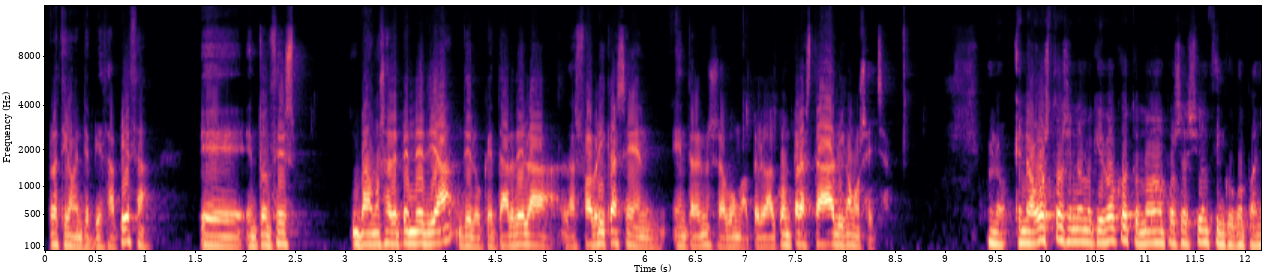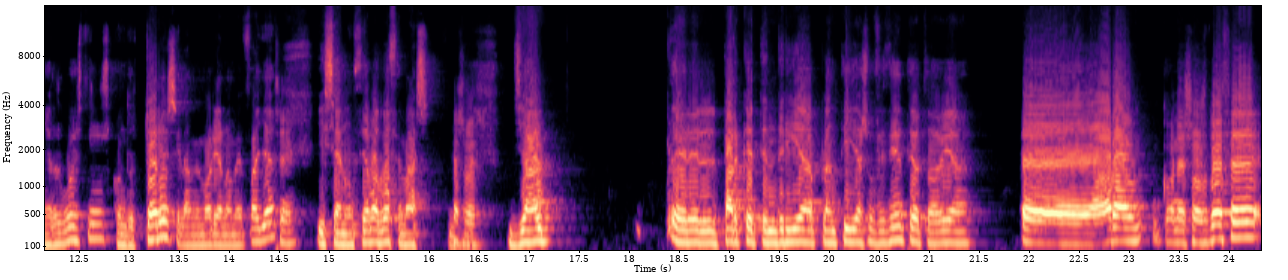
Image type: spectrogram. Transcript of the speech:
prácticamente pieza a pieza. Eh, entonces, vamos a depender ya de lo que tarde las fábricas en, en traernos esa bomba, pero la compra está, digamos, hecha. Bueno, en agosto, si no me equivoco, tomaban posesión cinco compañeros vuestros, conductores, si la memoria no me falla, Sí. y se anunciaba 12 más. Eso es. ¿Ya el, el parque tendría plantilla suficiente o todavía...? Eh, ahora con esos 12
